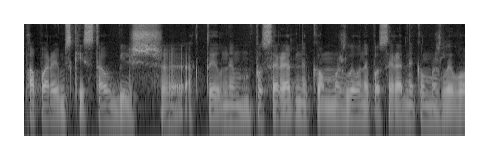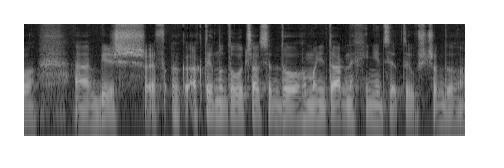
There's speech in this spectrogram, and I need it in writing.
папа римський став більш е, активним посередником, можливо, не посередником, можливо, е, більш активно долучався до гуманітарних ініціатив щодо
